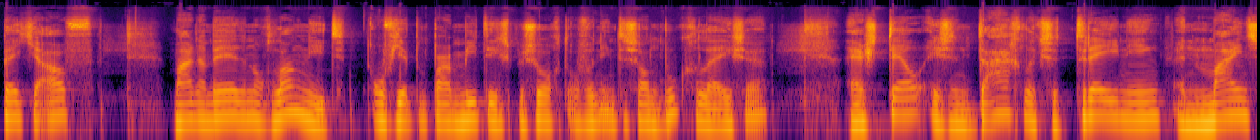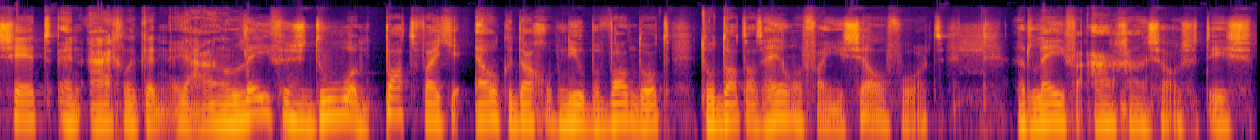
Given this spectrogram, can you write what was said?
petje af. Maar dan ben je er nog lang niet. Of je hebt een paar meetings bezocht of een interessant boek gelezen. Herstel is een dagelijkse training, een mindset en eigenlijk een, ja, een levensdoel, een pad wat je elke dag opnieuw bewandelt, totdat dat helemaal van jezelf wordt. Het leven aangaan zoals het is,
